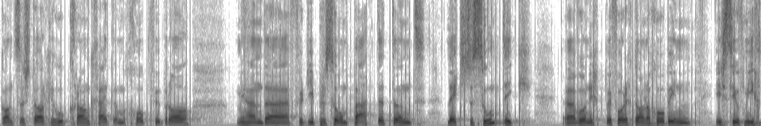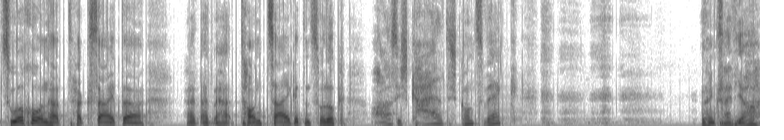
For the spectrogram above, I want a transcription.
ganz eine starke Hautkrankheit am Kopf überall. Wir haben äh, für die Person gebetet und letzten Sonntag, äh, wo ich, bevor ich da gekommen bin, ist sie auf mich zugekommen und hat, hat gesagt, äh, hat, hat, hat die Hand gezeigt und so, schau, oh, das ist geil, das ist ganz weg. Und dann gesagt, ja,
